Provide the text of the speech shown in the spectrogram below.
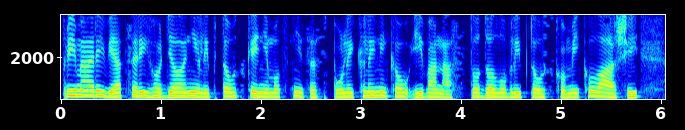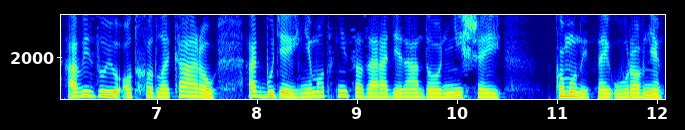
Primári viacerých oddelení Liptovskej nemocnice s poliklinikou Ivana Stodolu v Liptovskom Mikuláši avizujú odchod lekárov, ak bude ich nemocnica zaradená do nižšej komunitnej úrovne.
